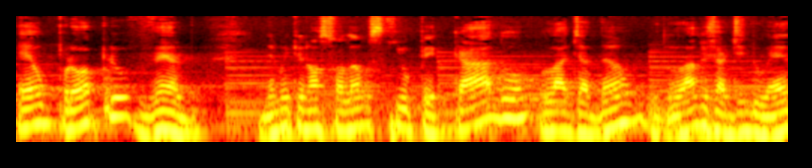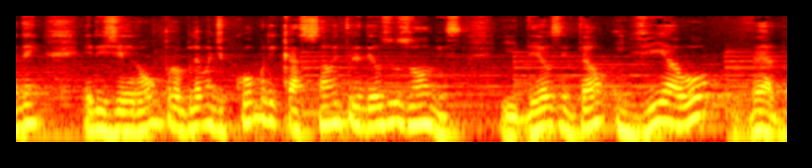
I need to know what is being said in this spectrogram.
é o próprio Verbo. Lembra que nós falamos que o pecado lá de Adão, lá no jardim do Éden, ele gerou um problema de comunicação entre Deus e os homens. E Deus então envia o Verbo.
